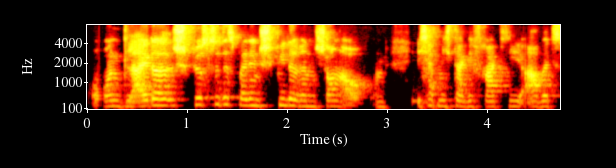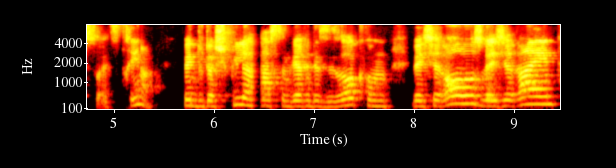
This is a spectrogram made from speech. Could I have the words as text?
Und leider spürst du das bei den Spielerinnen schon auch. Und ich habe mich da gefragt, wie arbeitest du als Trainer? Wenn du da Spieler hast und während der Saison kommen welche raus, welche rein,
